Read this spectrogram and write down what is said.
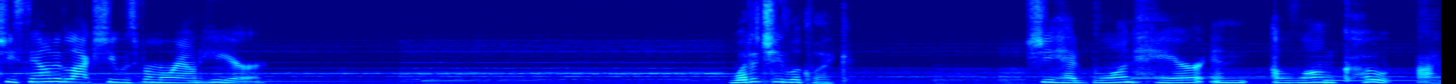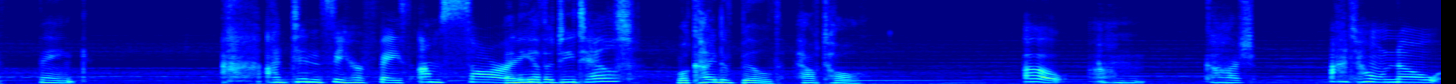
she sounded like she was from around here. What did she look like? She had blonde hair and a long coat, I think. I didn't see her face. I'm sorry. Any other details? What kind of build? How tall? Oh, um, gosh, I don't know.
